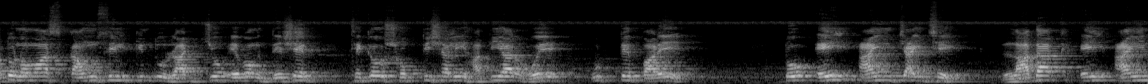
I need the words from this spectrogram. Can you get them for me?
অটোনোমাস কাউন্সিল কিন্তু রাজ্য এবং দেশের থেকেও শক্তিশালী হাতিয়ার হয়ে উঠতে পারে। তো এই আইন চাইছে। লাদাখ এই আইন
